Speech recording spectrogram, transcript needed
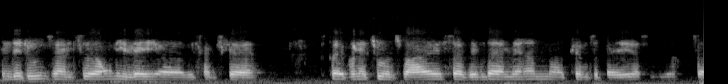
den lidt ud, så han sidder oven i lag, og hvis han skal stræbe på naturens veje, så venter jeg med ham og kører tilbage og så videre. Så,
